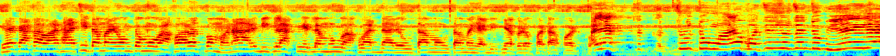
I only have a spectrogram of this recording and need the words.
એ કાકા વાત સાચી તમારે. આમ તો હું વાખવાર જ પણ મને હારી બીક લાગતી એટલે હું વાખવા જ ના રે ઉતામાં ઉતામાં હેડી જ આપણે ફટાફટ. અહીંયા તું તું મારો ભત્રીજો છે ને તું બીજે નહીં લે.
